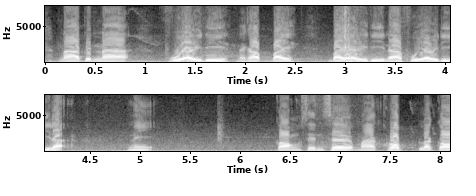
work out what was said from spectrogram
ๆ หน้าเป็นหน้า Full LED นะครับใบใบ LED หน้า Full LED แล้วนี่กล้องเซ็นเซอร์มาครบแล้วก็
